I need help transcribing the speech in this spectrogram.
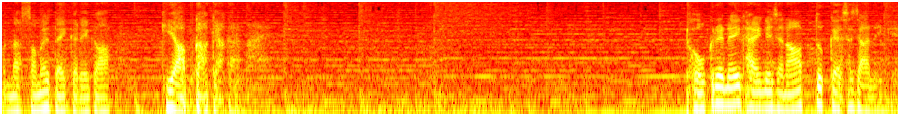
वरना समय तय करेगा कि आपका क्या करना है। ठोकरे नहीं खाएँगे जनाब तो कैसे जानेंगे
